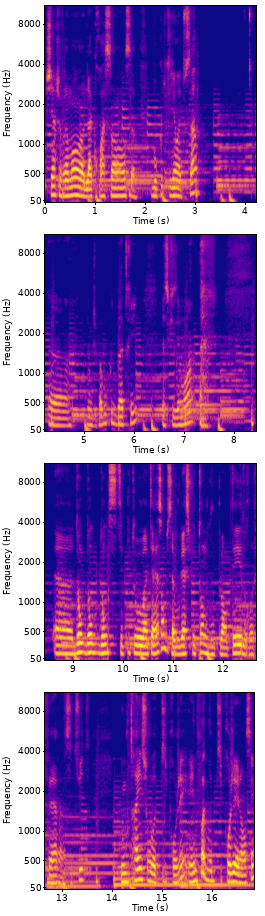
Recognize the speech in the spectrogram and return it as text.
cherchent vraiment de la croissance, beaucoup de clients et tout ça. Euh, donc j'ai pas beaucoup de batterie, excusez-moi. Euh, donc donc donc c'est plutôt intéressant, parce que ça vous laisse le temps de vous planter, de refaire, ainsi de suite. Donc vous travaillez sur votre petit projet, et une fois que votre petit projet est lancé,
